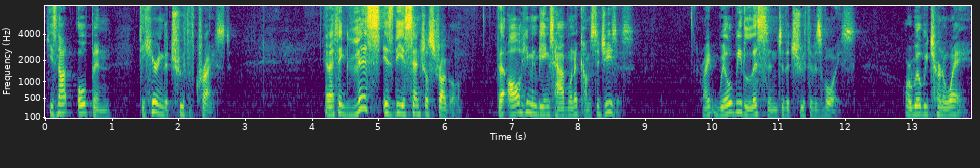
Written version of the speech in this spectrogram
he's not open to hearing the truth of Christ. And I think this is the essential struggle that all human beings have when it comes to Jesus. Right? Will we listen to the truth of his voice? Or will we turn away?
